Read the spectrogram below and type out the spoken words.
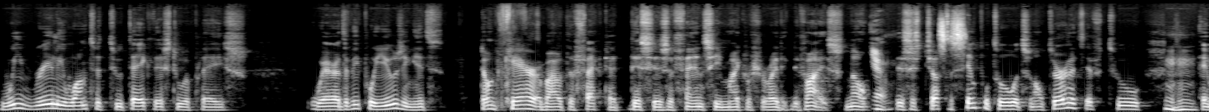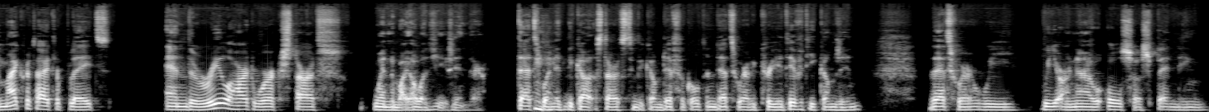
we really wanted to take this to a place where the people using it don't care about the fact that this is a fancy microfluidic device. No, yeah. this is just a simple tool. It's an alternative to mm-hmm. a microtiter plate. And the real hard work starts when the biology is in there. That's mm-hmm. when it beca- starts to become difficult. And that's where the creativity comes in. That's where we, we are now also spending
